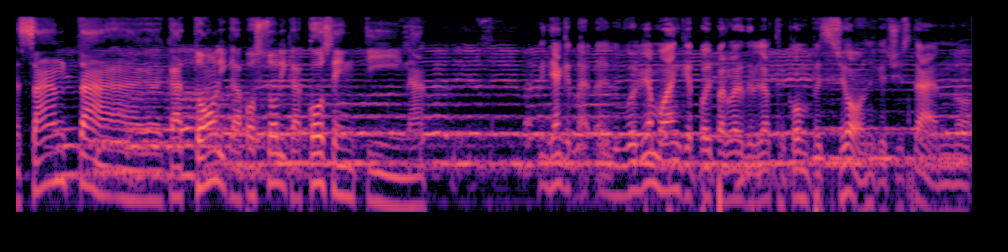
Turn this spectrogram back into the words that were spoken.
eh, Santa eh, Cattolica Apostolica Cosentina. Quindi anche, ma, eh, vogliamo anche poi parlare delle altre confessioni che ci stanno.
